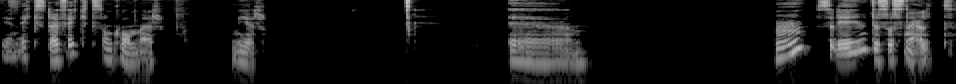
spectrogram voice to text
det är en extra effekt som kommer mer. Eh, Mm, så det är ju inte så snällt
